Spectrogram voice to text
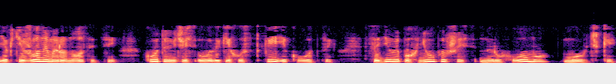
як ті жони мироносиці, кутаючись у великі хустки і коци, сиділи, похнюпившись, нерухомо, мовчки,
